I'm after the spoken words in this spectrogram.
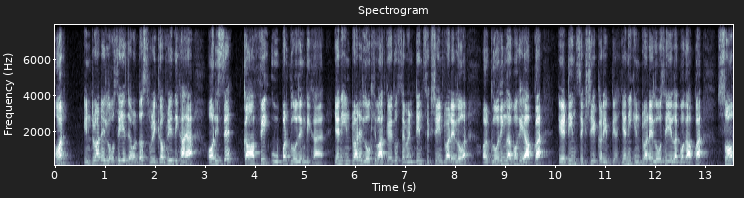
और इंट्राडे लो से ये ज़बरदस्त रिकवरी दिखाया और इससे काफ़ी ऊपर क्लोजिंग दिखाया यानी इंट्राडे लो की बात करें तो 1760 इंट्राडे लो है और क्लोजिंग लगभग ये आपका 1860 के करीब दिया यानी इंट्राडे लो से ये लगभग आपका 100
